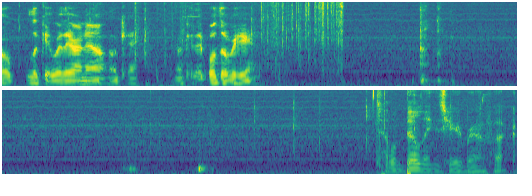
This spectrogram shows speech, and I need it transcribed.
Oh, look at where they are now. Okay. Okay, they're both over here. It's hella buildings here, bro. Fuck.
